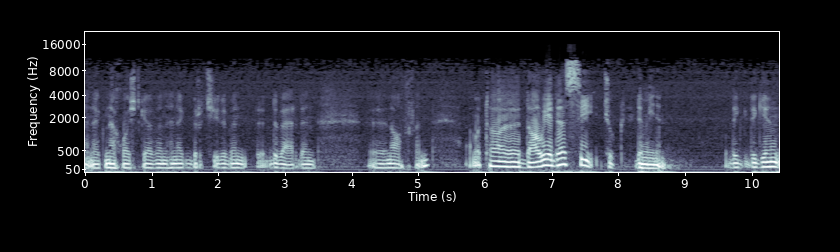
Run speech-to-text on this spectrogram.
hinek nexweş dikevin hinek birçî dibin diberdin nafirin ama ta dawiyê de sî çûk dimînin. Digin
